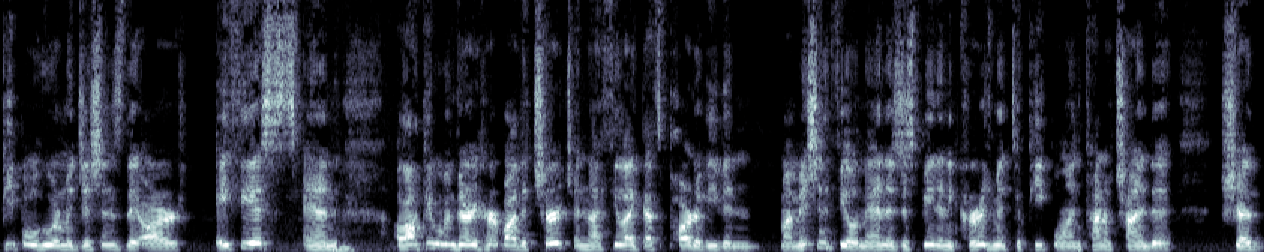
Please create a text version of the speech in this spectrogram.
people who are magicians. They are atheists, and a lot of people have been very hurt by the church. And I feel like that's part of even my mission field, man, is just being an encouragement to people and kind of trying to shed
